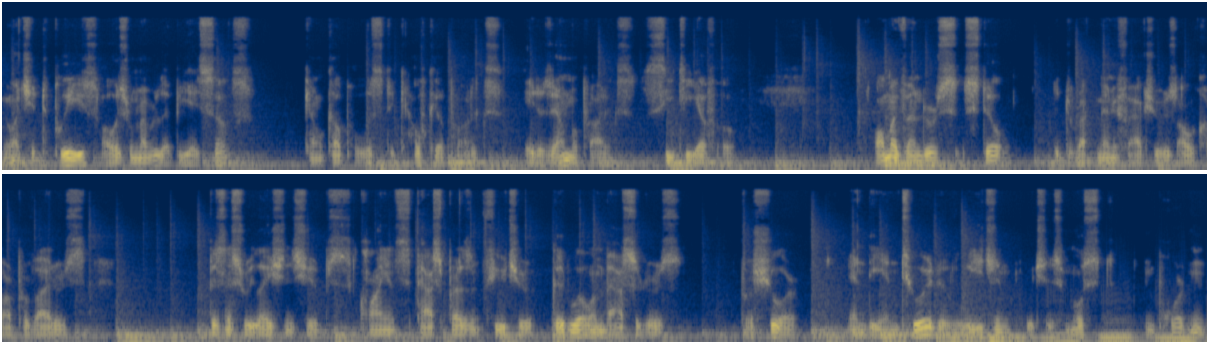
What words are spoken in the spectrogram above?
We want you to please always remember that BA sells Chemical Holistic Healthcare Products, Ada Zerma Products, CTFO. All my vendors still the direct manufacturers, all car providers, business relationships, clients, past, present, future, goodwill ambassadors, for sure, and the intuitive legion, which is most important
